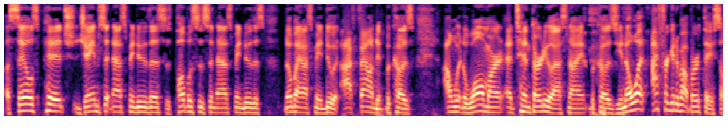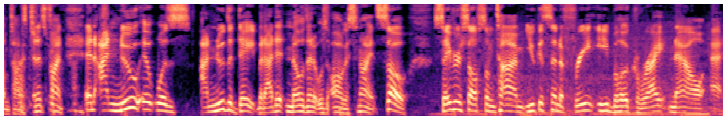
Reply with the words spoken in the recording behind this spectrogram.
a sales pitch. James didn't ask me to do this. His publicist didn't ask me to do this. Nobody asked me to do it. I found it because I went to Walmart at 1030 last night because you know what? I forget about birthdays sometimes and it's fine. And I knew it was, I knew the date, but I didn't know that it was August 9th. So save yourself some time. You can send a free ebook right now at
